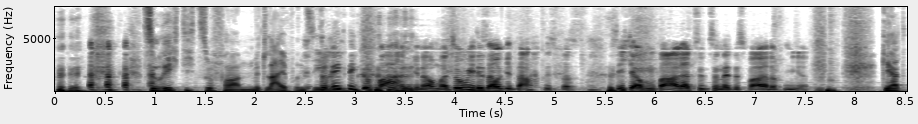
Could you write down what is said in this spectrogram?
So richtig zu fahren, mit Leib und Seele. So richtig zu fahren, genau, mal so wie das auch gedacht ist, dass ich auf dem Fahrrad sitze und nicht das Fahrrad auf mir. Gerhard,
